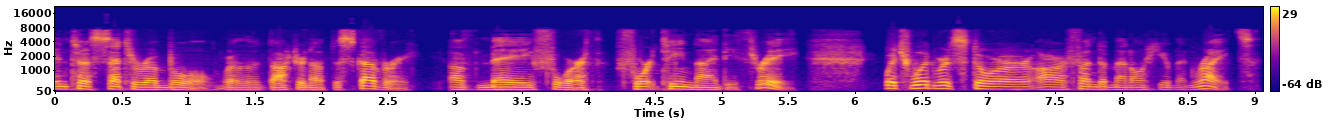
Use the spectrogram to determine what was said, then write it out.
Inter Cetera Bull, or the Doctrine of Discovery, of May 4th, 1493, which would restore our fundamental human rights.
